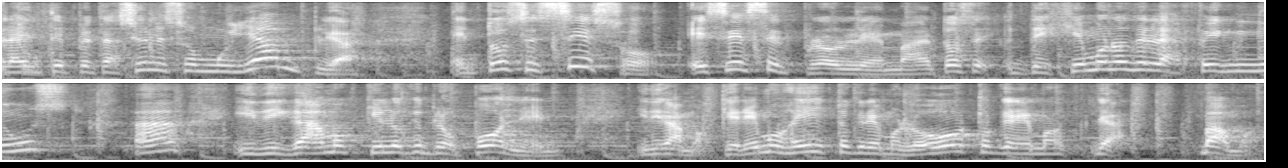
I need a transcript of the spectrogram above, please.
las interpretaciones son muy amplias. Entonces eso, ese es el problema. Entonces dejémonos de las fake news ¿ah? y digamos qué es lo que proponen. Y digamos, queremos esto, queremos lo otro, queremos... Ya, vamos.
